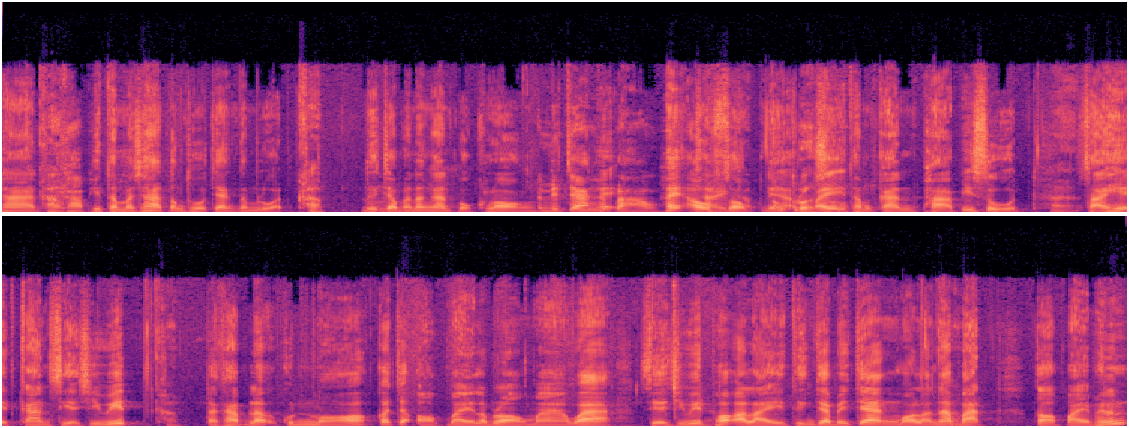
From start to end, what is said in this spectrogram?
ชาติ ครับ ผิดธรรมชาติต้องโทรแจ้งตำรวจ ครับ หรือเจ้าพนักงานปกครอง อันนี้แจ้งหรือเปล่า ให้ให้เอาใช่ครับศพเนี่ต้ยองตรวจสอบไปทำการผ่าพิสูจน์ฮะสาเหตุการเสียชีวิตครับนะครับแล้วคุณหมอก็จะออกใบรับรองมาว่าเสียชีวิตเพราะอะไรถึงจะไปแจ้งมรณบัตรต่อไป เพราะฉะนั้น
